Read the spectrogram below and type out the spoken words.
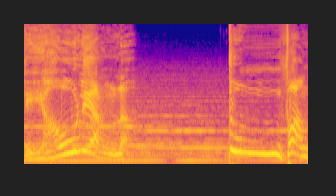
嘹亮了东方。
